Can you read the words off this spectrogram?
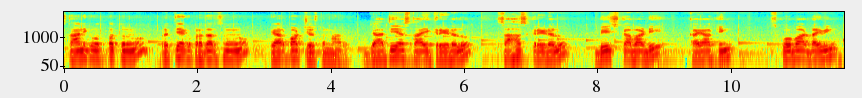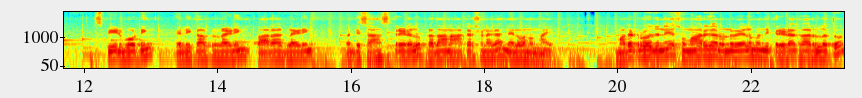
స్థానిక ఉత్పత్తులను ప్రత్యేక ప్రదర్శనలను ఏర్పాటు చేస్తున్నారు. జాతీయ స్థాయి క్రీడలు సాహస క్రీడలు beach kabaddi kayaking scuba diving speed boating helicopter riding paragliding వంటి సాహస క్రీడలు ప్రధాన ఆకర్షణగా నిలవనున్నాయి. మొదటి రోజునే సుమారుగా రెండు వేల మంది క్రీడాకారులతో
